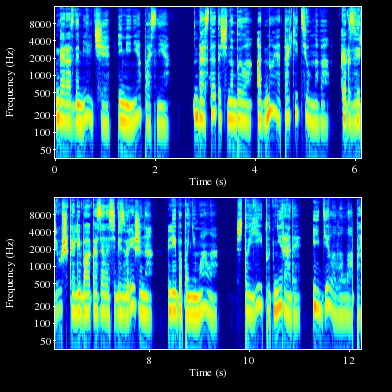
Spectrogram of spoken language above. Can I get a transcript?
гораздо мельче и менее опаснее. Достаточно было одной атаки темного, как зверюшка либо оказалась обезврежена, либо понимала, что ей тут не рады, и делала лапы.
